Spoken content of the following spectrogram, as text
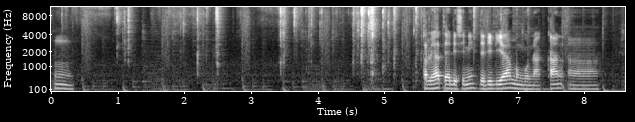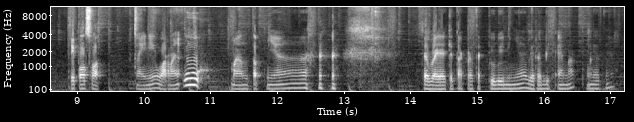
Hmm. Terlihat ya di sini. Jadi dia menggunakan uh, triple slot. Nah, ini warnanya uh, mantepnya. Coba ya kita kretek dulu ininya biar lebih enak melihatnya.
